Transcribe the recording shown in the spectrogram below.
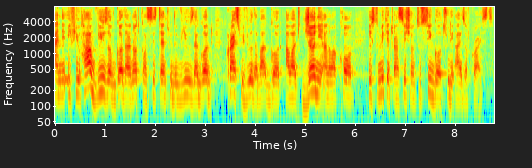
And if you have views of God that are not consistent with the views that God, Christ revealed about God, our journey and our call is to make a transition to see God through the eyes of Christ.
